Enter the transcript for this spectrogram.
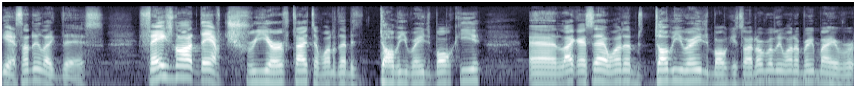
Yeah, something like this. Phase Knot, they have three Earth types, and one of them is dummy range bulky. And like I said, one of them's dummy range bulky, so I don't really want to bring my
